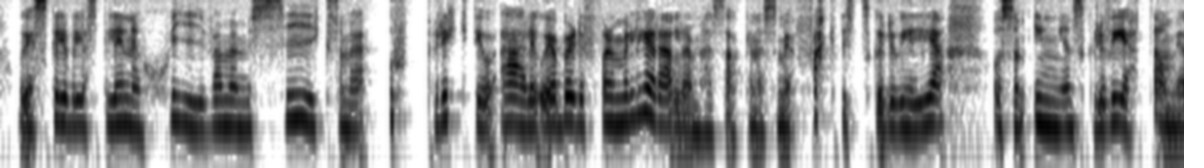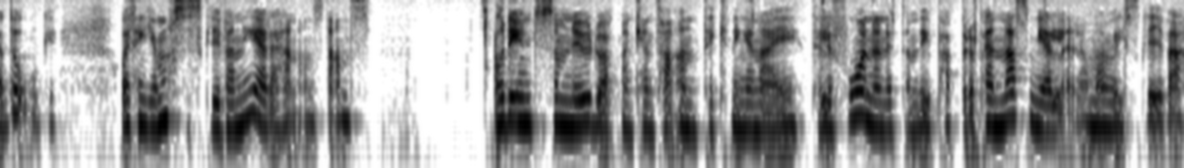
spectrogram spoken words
Och jag skulle vilja spela in en skiva med musik som är uppriktig och ärlig. Och jag började formulera alla de här sakerna som jag faktiskt skulle vilja och som ingen skulle veta om jag dog. Och jag tänkte jag måste skriva ner det här någonstans. Och det är inte som nu då att man kan ta anteckningarna i telefonen utan det är papper och penna som gäller om man vill skriva.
